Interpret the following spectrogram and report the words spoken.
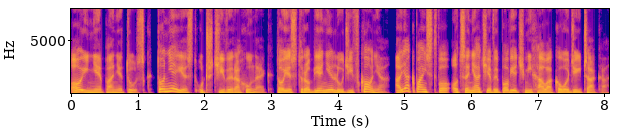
Oj nie, panie Tusk, to nie jest uczciwy rachunek. To jest robienie ludzi w konia. A jak państwo oceniacie wypowiedź Michała Kołodziejczaka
